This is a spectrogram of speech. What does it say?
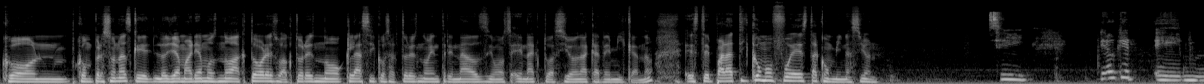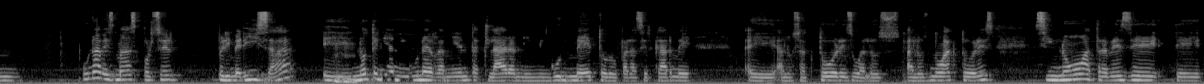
con, con, personas que lo llamaríamos no actores o actores no clásicos, actores no entrenados, digamos, en actuación académica, ¿no? Este, para ti cómo fue esta combinación? Sí, creo que em, una vez más por ser primeriza eh, no tenía ninguna herramienta clara ni ningún método para acercarme eh, a los actores o a los, a los no actores sino a través de,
